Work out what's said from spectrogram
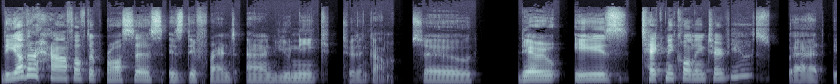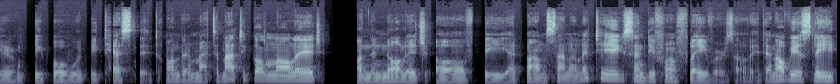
The other half of the process is different and unique to the Gamma. So there is technical interviews that you know, people would be tested on their mathematical knowledge, on the knowledge of the advanced analytics and different flavors of it. And obviously,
